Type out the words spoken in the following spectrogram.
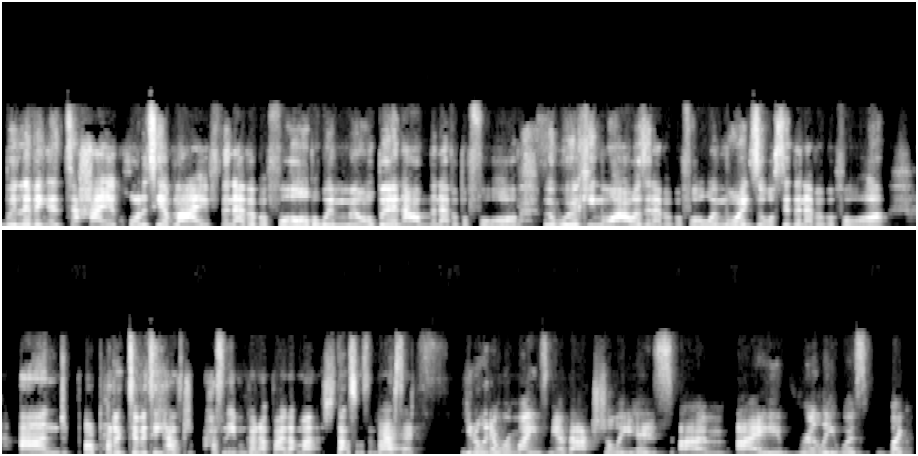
we're living at a higher quality of life than ever before, but we're more burnt out than ever before. Yes. We're working more hours than ever before. We're more exhausted than ever before. And our productivity has hasn't even gone up by that much. That's what's embarrassing. Yes. You know what it reminds me of actually is um, I really was like,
